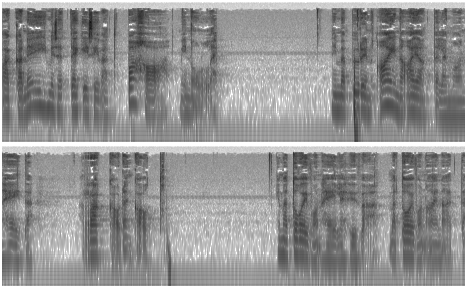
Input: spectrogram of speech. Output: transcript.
vaikka ne ihmiset tekisivät pahaa minulle, niin mä pyrin aina ajattelemaan heitä – rakkauden kautta. Ja mä toivon heille hyvää. Mä toivon aina, että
